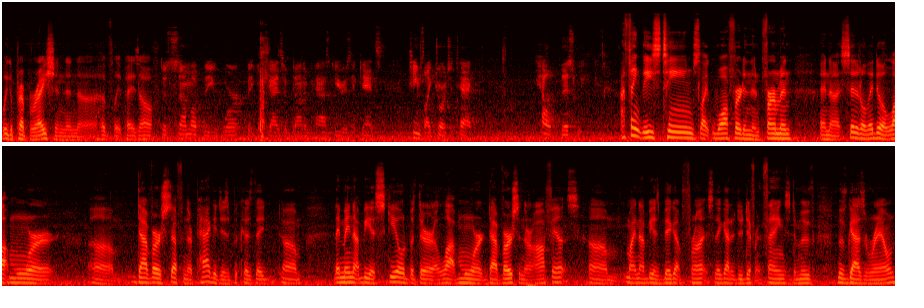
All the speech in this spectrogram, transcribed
week of preparation, and uh, hopefully it pays off. Does some of the work that you guys have done in past years against teams like Georgia Tech help this week? I think these teams like Wofford and then Furman and uh, Citadel, they do a lot more um, diverse stuff in their packages because they um, they may not be as skilled, but they're a lot more diverse in their offense. Um, might not be as big up front, so they got to do different things to move move guys around.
